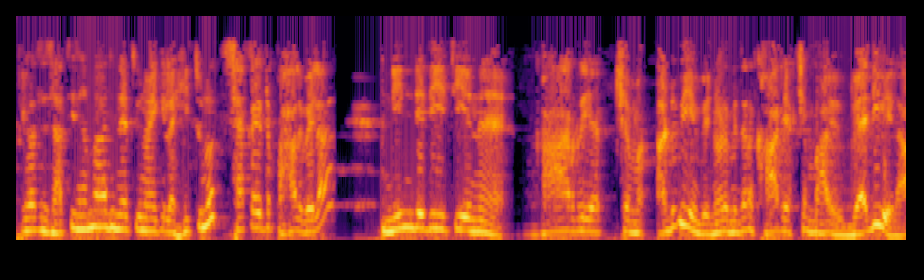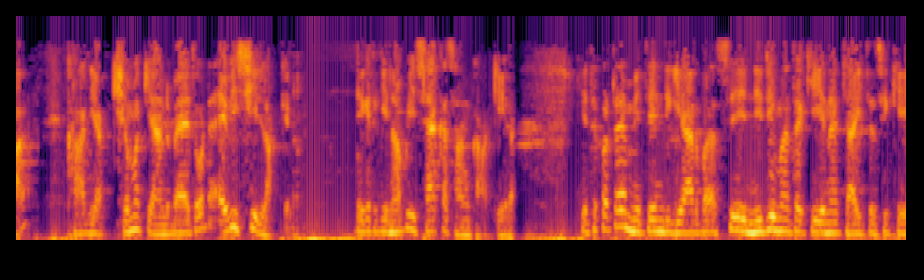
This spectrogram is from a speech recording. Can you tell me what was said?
ඊට පස්සේ සති සමාධි නැති උනායි කියලා හිතුනොත් සැකයට පහළ වෙලා නින්දෙදී තියෙන කාර්යක්ෂම අඩුවීම වෙනකොට මෙතන කාර්යක්ෂම භාවය වැඩි වෙලා කාර්යක්ෂම කියන්න බෑ ඒකට ඇවිසිල්ලක් එනවා. ඒකට කියන අපි සැක සංකා කියලා. එතකොට මෙතෙන්දි ගියාට පස්සේ නිදිමත කියන චෛතසිකය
